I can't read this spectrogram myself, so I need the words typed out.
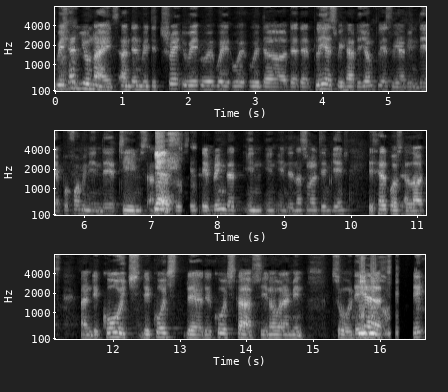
we had unite, and then with the tra- with, with, with, with the, the, the players we have, the young players we have in there performing in their teams, and yes. so they bring that in, in, in the national team games. it helped us a lot. And the coach, the coach, the the coach staffs, you know what I mean. So they mm-hmm. are they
